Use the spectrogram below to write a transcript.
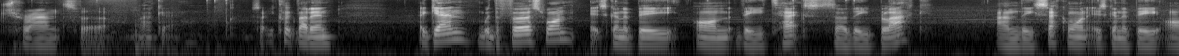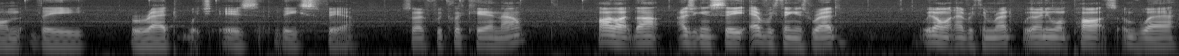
transfer. Okay, so you click that in. Again, with the first one, it's going to be on the text, so the black, and the second one is going to be on the red, which is the sphere. So if we click here now, highlight that, as you can see, everything is red. We don't want everything red, we only want parts of where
